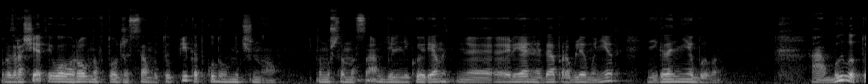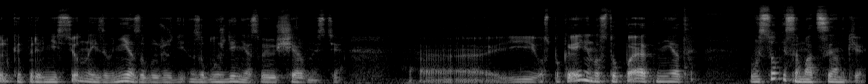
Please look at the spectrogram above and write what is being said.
возвращают его ровно в тот же самый тупик, откуда он начинал потому что на самом деле никакой реальной, э, реальной да, проблемы нет никогда не было. А было только привнесенное извне заблуждение своей ущербности. Э, и успокоение наступает не от высокой самооценки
